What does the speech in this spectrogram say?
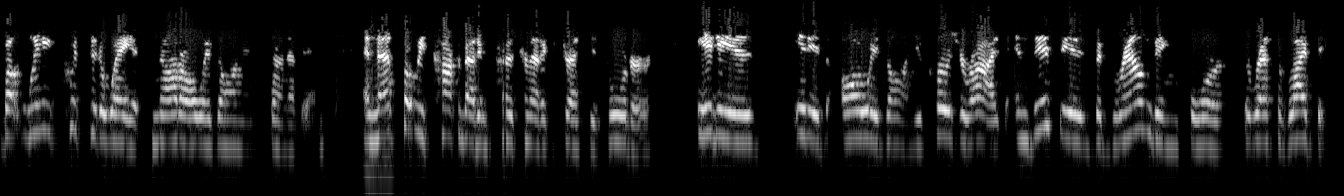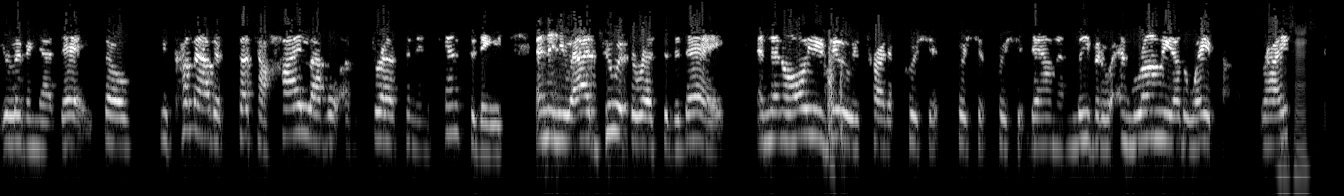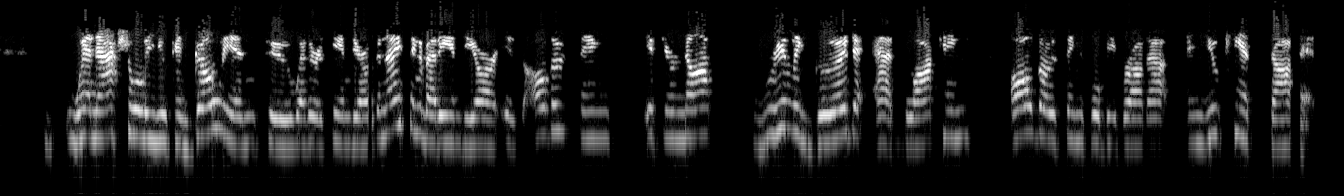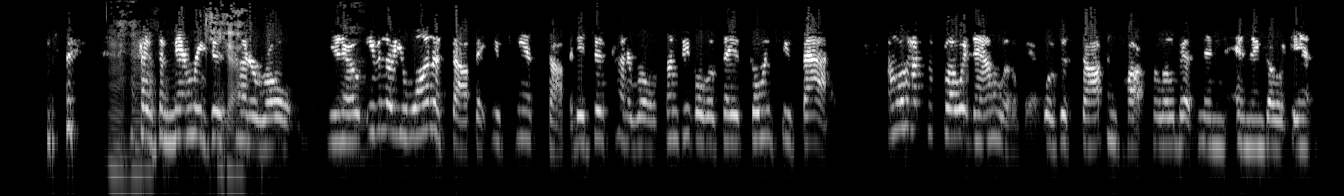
but when he puts it away, it's not always on in front of him. And mm-hmm. that's what we talk about in post-traumatic stress disorder. It is, it is always on. You close your eyes and this is the grounding for the rest of life that you're living that day. So you come out at such a high level of stress and intensity and then you add to it the rest of the day. And then all you do is try to push it, push it, push it down and leave it and run the other way from it, right? Mm-hmm. When actually you can go into whether it's EMDR. The nice thing about EMDR is all those things, if you're not really good at blocking, all those things will be brought up and you can't stop it Mm-hmm. because the memory just Yeah. kind of rolls. You know, even though you want to stop it, you can't stop it. It just kind of rolls. Some people will say it's going too fast and we'll have to slow it down a little bit. We'll just stop and talk for a little bit and then, and then go again.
